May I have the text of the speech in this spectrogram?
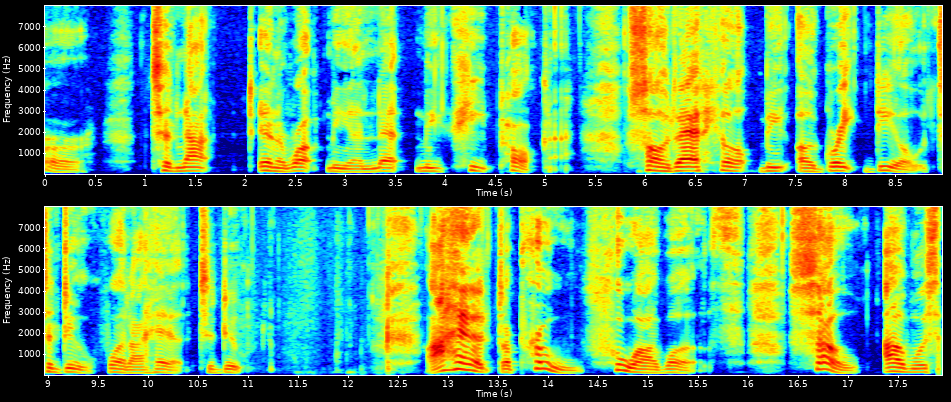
her to not interrupt me and let me keep talking. So that helped me a great deal to do what I had to do. I had to prove who I was. So I was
